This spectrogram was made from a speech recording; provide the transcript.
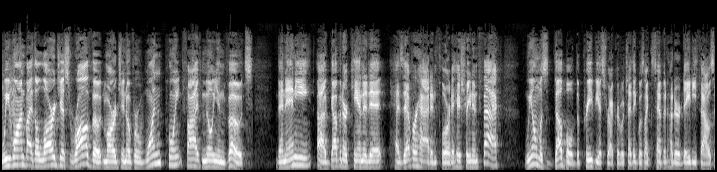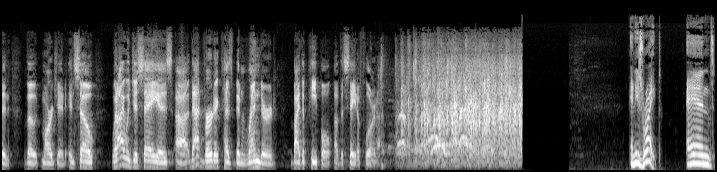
We won by the largest raw vote margin, over 1.5 million votes, than any uh, governor candidate has ever had in Florida history. And in fact, we almost doubled the previous record, which I think was like 780,000 vote margin. And so, what I would just say is uh, that verdict has been rendered by the people of the state of Florida. And he's right. And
